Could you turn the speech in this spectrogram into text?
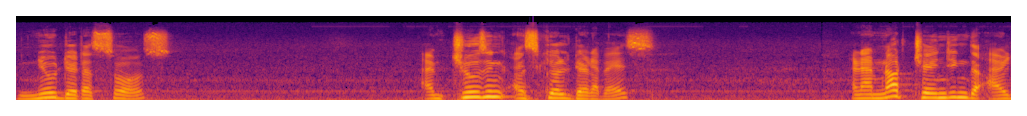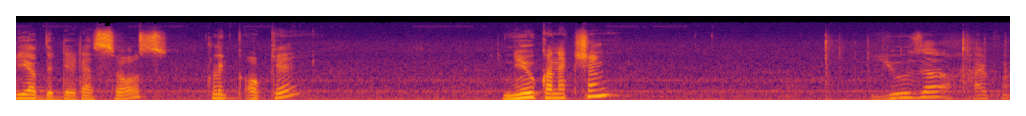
new data source. I'm choosing SQL database. And I'm not changing the ID of the data source. Click OK. New connection. User hyphen.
